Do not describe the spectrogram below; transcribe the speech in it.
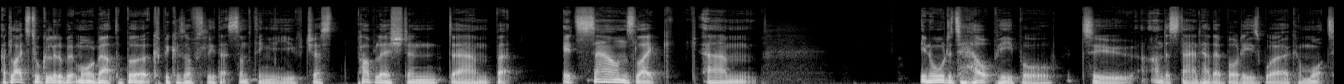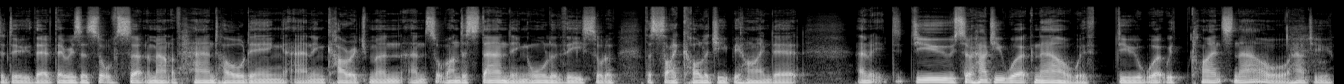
I'd like to talk a little bit more about the book because obviously that's something that you've just published, and um, but it sounds like um, in order to help people to understand how their bodies work and what to do, there there is a sort of certain amount of hand holding and encouragement and sort of understanding all of these sort of the psychology behind it. And do you so how do you work now with do you work with clients now or how do you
